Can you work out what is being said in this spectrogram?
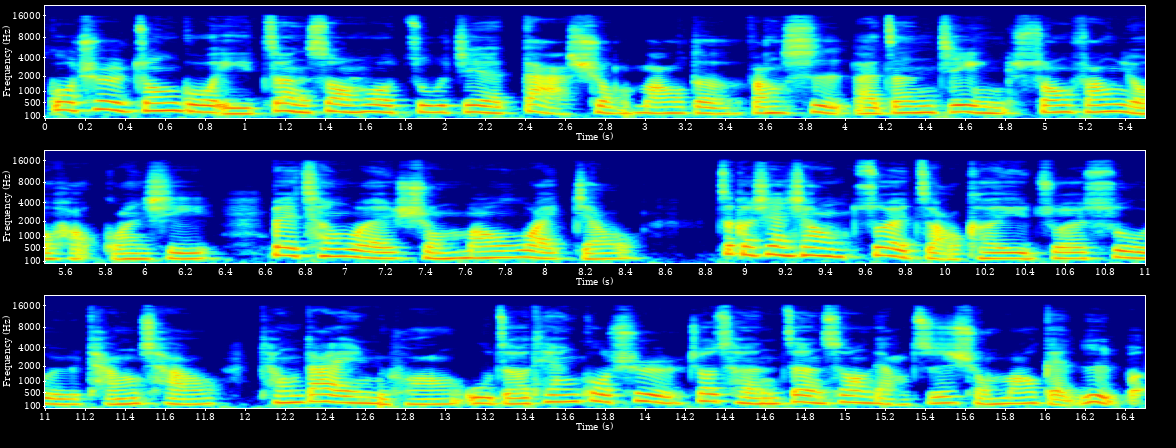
过去中国以赠送或租借大熊猫的方式来增进双方友好关系，被称为熊猫外交。这个现象最早可以追溯于唐朝，唐代女皇武则天过去就曾赠送两只熊猫给日本。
